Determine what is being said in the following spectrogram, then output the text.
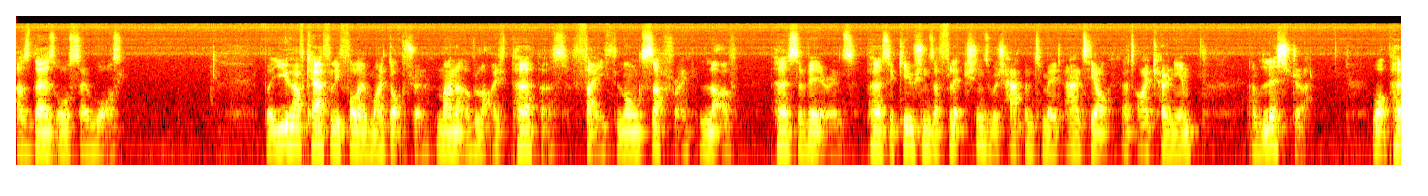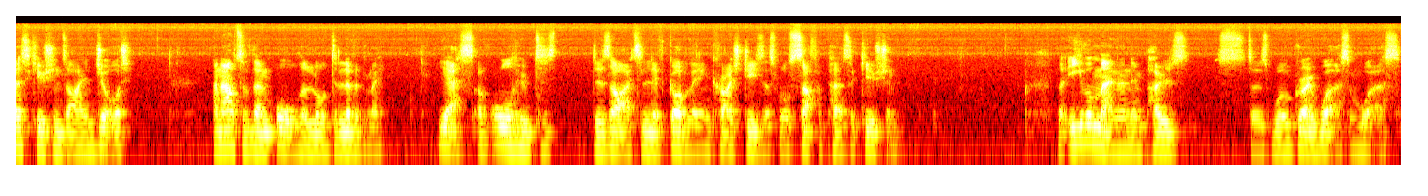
as theirs also was. But you have carefully followed my doctrine, manner of life, purpose, faith, long suffering, love, perseverance, persecutions, afflictions which happened to me at Antioch, at Iconium, and Lystra, what persecutions I endured, and out of them all the Lord delivered me. Yes, of all who des- desire to live godly in Christ Jesus will suffer persecution. But evil men and impostors will grow worse and worse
